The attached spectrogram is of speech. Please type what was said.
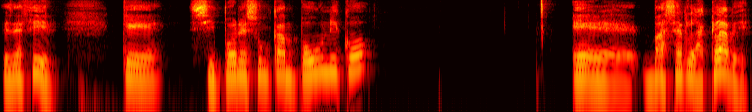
Es decir, que si pones un campo único, eh, va a ser la clave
